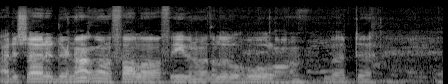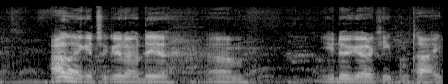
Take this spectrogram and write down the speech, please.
I decided they're not going to fall off even with a little oil on them, but uh, I think it's a good idea. Um, you do got to keep them tight.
